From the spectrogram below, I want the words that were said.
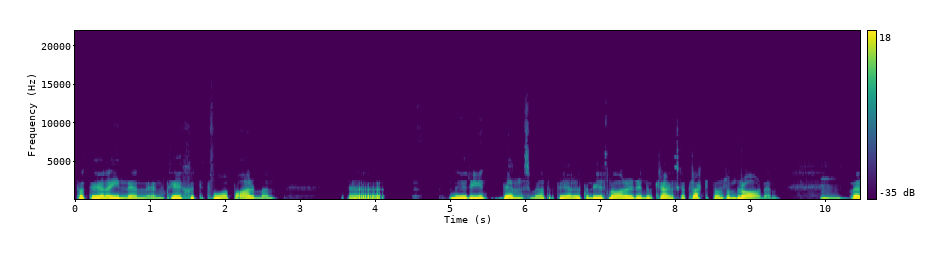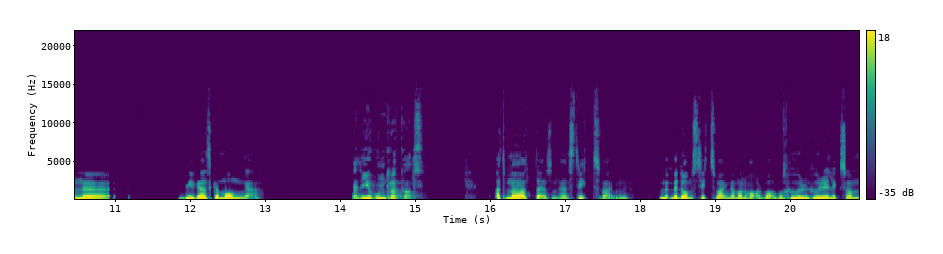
tatuerat in en, en T72 på armen. Eh, nu är det ju inte den som jag tatuerar utan det är snarare den ukrainska traktorn som drar den. Mm. Men uh, det är ganska många. Ja, det är hundratals. Att möta en sån här stridsvagn med, med de stridsvagnar man har, vad, hur, hur är liksom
